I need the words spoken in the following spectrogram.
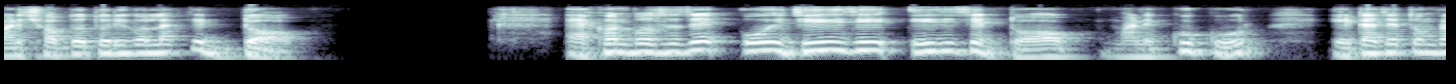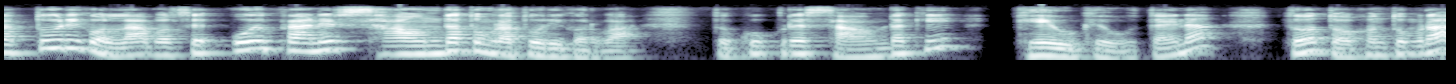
মানে শব্দ তৈরি করলা কি? ডগ এখন বলছে যে, ওই যে যে, এই যে ডগ মানে কুকুর, এটা যে তোমরা তৈরি করলা, বলছে ওই প্রাণীর সাউন্ডটা তোমরা তৈরি করবা। তো কুকুরের সাউন্ডটা কি? ঘেউ ঘেউ, তাই না? তো তখন তোমরা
